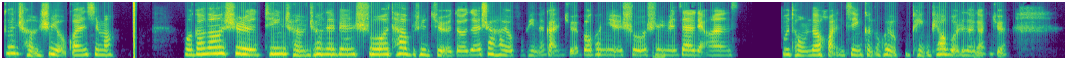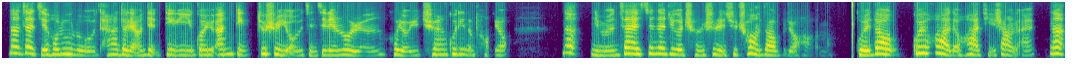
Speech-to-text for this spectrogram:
跟城市有关系吗？我刚刚是听程程那边说，他不是觉得在上海有扶贫的感觉，包括你也说是因为在两岸不同的环境可能会有扶贫漂泊着的感觉。那再结合露露她的两点定义，关于安定，就是有紧急联络人和有一圈固定的朋友。那你们在现在这个城市里去创造不就好了吗？回到规划的话题上来，那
